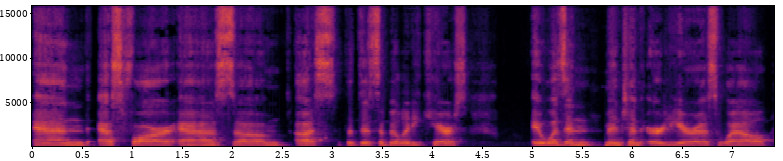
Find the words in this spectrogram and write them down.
And as far as um, us, the Disability Cares, it wasn't mentioned earlier as well.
